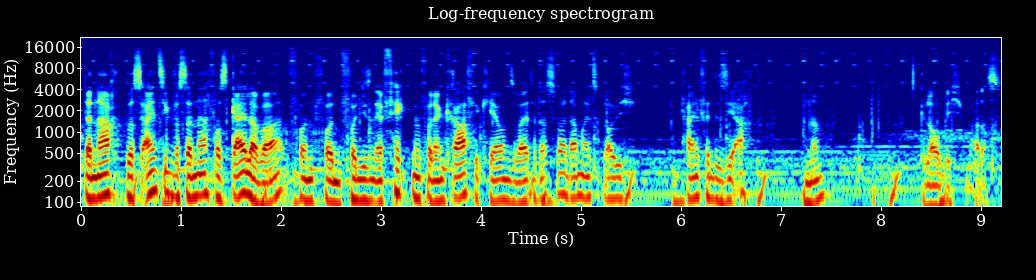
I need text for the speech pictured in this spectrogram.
danach, das Einzige, was danach was geiler war, von, von, von diesen Effekten, von der Grafik her und so weiter, das war damals, glaube ich, Final Fantasy VIII. Ne? Glaube ich, war das.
